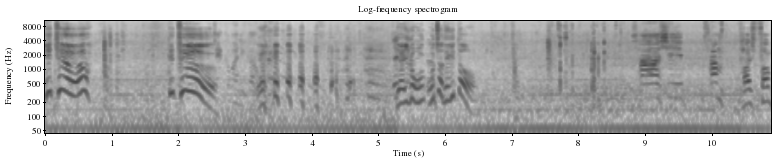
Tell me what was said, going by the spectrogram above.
히트 히트. 야 이거 오, 오짜 되겠다 43. 43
